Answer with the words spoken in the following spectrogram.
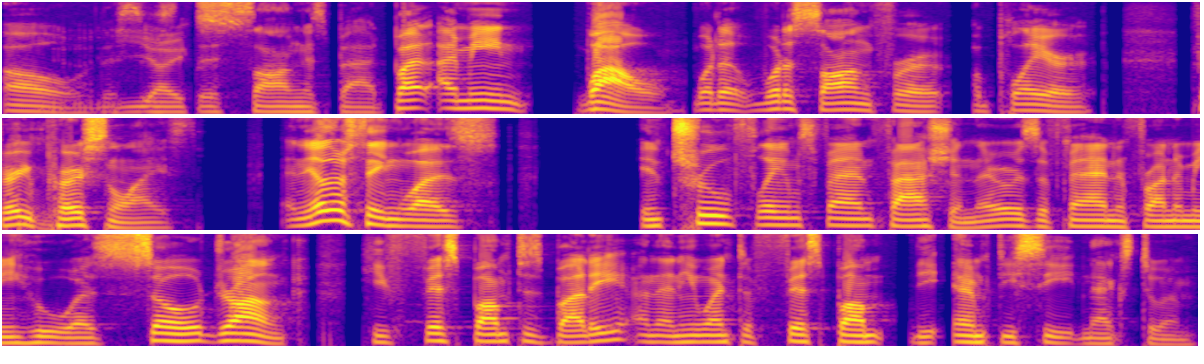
oh, this is, this song is bad. But I mean, wow, what a what a song for a player, very personalized. And the other thing was, in true Flames fan fashion, there was a fan in front of me who was so drunk. He fist bumped his buddy and then he went to fist bump the empty seat next to him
